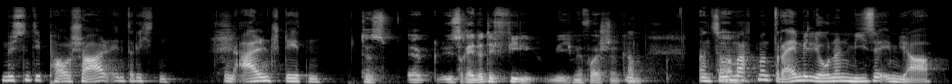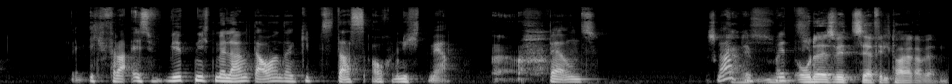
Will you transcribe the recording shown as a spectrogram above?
müssen die pauschal entrichten. In allen Städten. Das äh, ist relativ viel, wie ich mir vorstellen kann. Und so Ähm. macht man drei Millionen Miese im Jahr. Ich fra es wird nicht mehr lang dauern, dann gibt's das auch nicht mehr. Bei uns. Na, ich, wird- oder es wird sehr viel teurer werden.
